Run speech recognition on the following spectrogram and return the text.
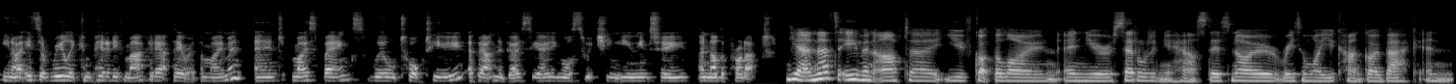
you know, it's a really competitive market out there at the moment, and most banks will talk to you about negotiating or switching you into another product. Yeah, and that's even after you've got the loan and you're settled in your house. There's no reason why you can't go back and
